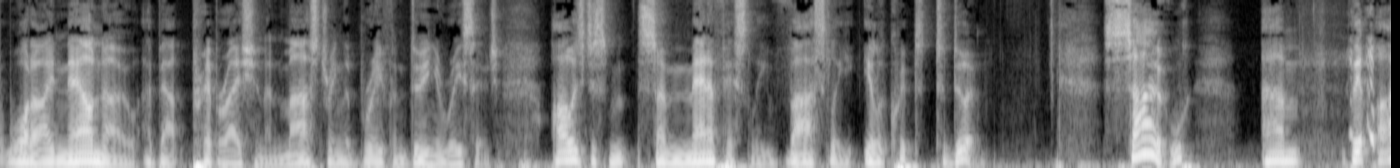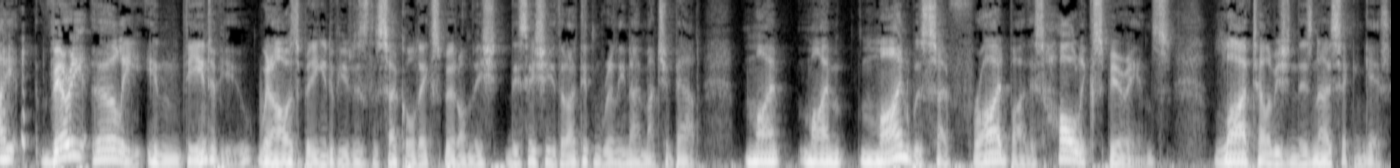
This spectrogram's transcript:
what I now know about preparation and mastering the brief and doing your research, I was just so manifestly, vastly ill equipped to do it. So, um, I very early in the interview, when I was being interviewed as the so-called expert on this this issue that I didn't really know much about, my my mind was so fried by this whole experience, live television. There's no second guess.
